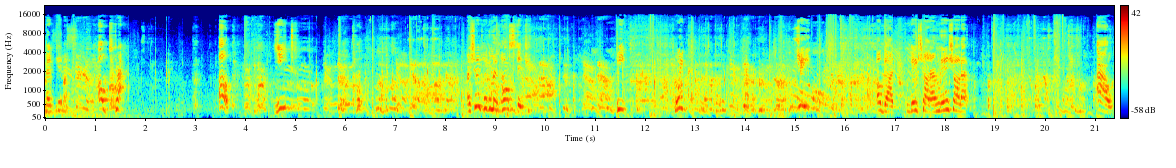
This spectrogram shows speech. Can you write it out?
Medkit. Oh crap! Oh! Yeet! I should have took him as hostage. Beep. Wait. Yeet! Oh god, I'm getting shot at. I'm getting shot at. Ow.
